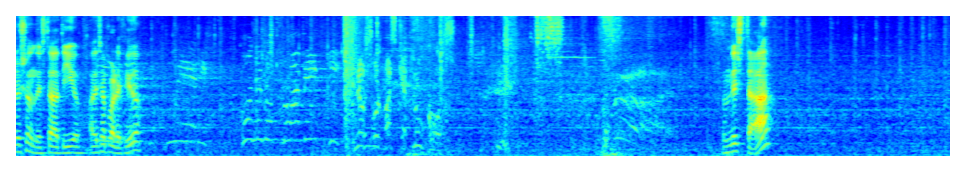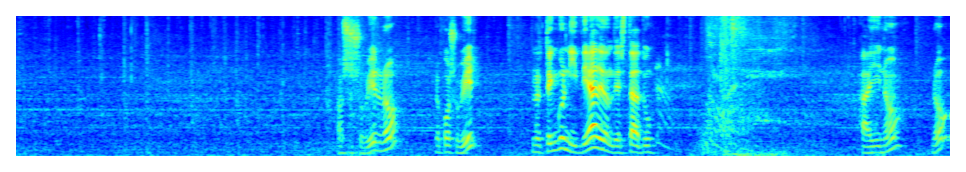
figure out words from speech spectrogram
No sé dónde está, tío. Ha desaparecido. No son más que trucos. ¿Dónde está? Vamos a subir, ¿no? ¿No puedo subir? No tengo ni idea de dónde está, tú Ahí, ¿no? ¿No?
